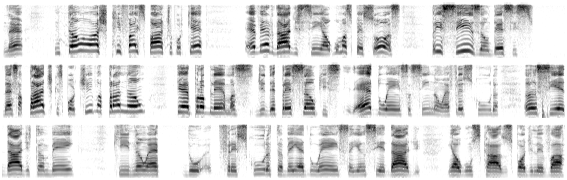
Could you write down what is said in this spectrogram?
né? Então eu acho que faz parte, porque é verdade sim, algumas pessoas precisam desses, dessa prática esportiva para não ter problemas de depressão, que é doença sim, não é frescura, ansiedade também, que não é do, frescura, também é doença, e ansiedade, em alguns casos, pode levar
